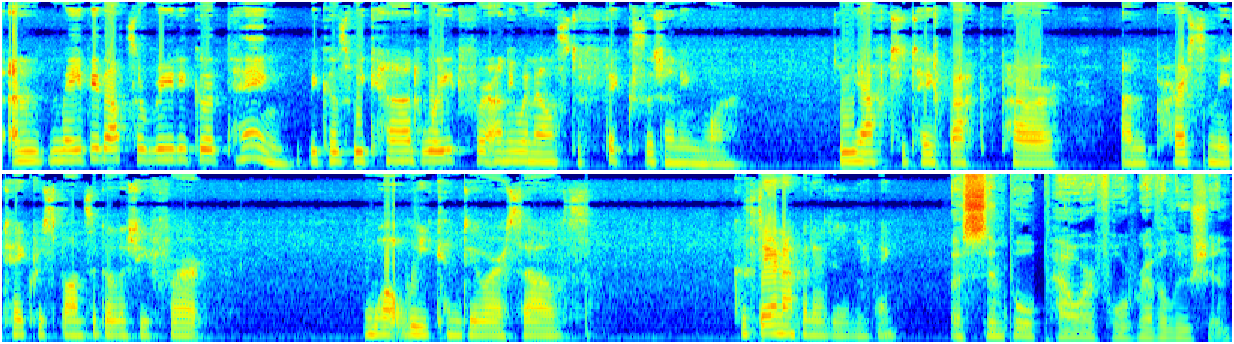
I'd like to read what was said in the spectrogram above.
and maybe that's a really good thing because we can't wait for anyone else to fix it anymore. We have to take back the power and personally take responsibility for what we can do ourselves because they're not going to do anything. A simple, powerful revolution.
